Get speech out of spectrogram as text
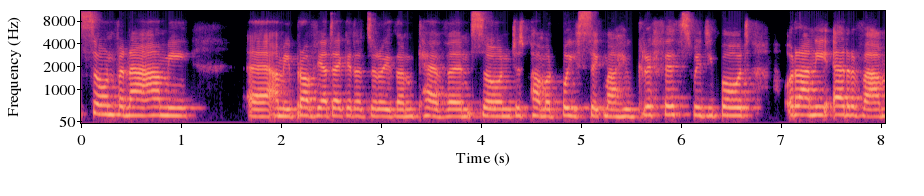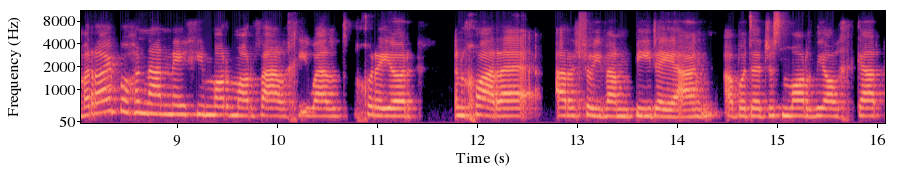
sôn fyna am i uh, am i brofiadau gyda dyrwyddon Kevin, sôn jyst pa mor bwysig mae Hugh Griffiths wedi bod o ran ei yrfa. Mae rai bod hwnna'n neu chi mor mor falch i weld chwaraewr yn chwarae ar y llwyfan byd eang a bod e jyst mor ddiolchgar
